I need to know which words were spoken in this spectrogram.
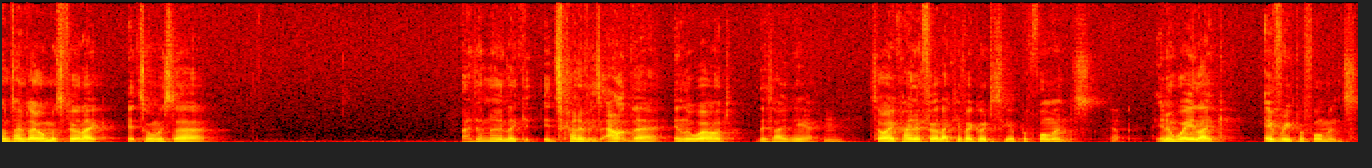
sometimes I almost feel like it's almost a I don't know like it, it's kind of it's out there in the world this idea hmm. So I kind of feel like if I go to see a performance, Yeah. in a way, like every performance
